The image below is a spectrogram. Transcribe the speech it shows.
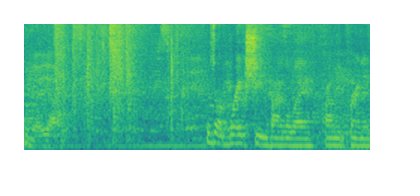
You go. Here's our break sheet, by the way, finally printed.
